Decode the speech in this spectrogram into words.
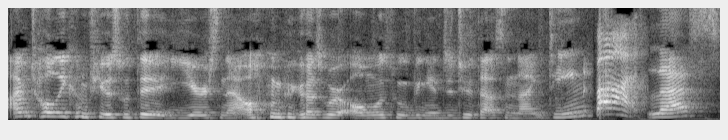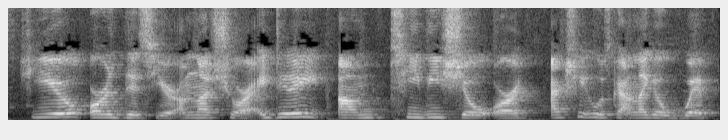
I'm totally confused with the years now because we're almost moving into 2019. Last year or this year, I'm not sure. I did a um, TV show or actually it was kind of like a web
